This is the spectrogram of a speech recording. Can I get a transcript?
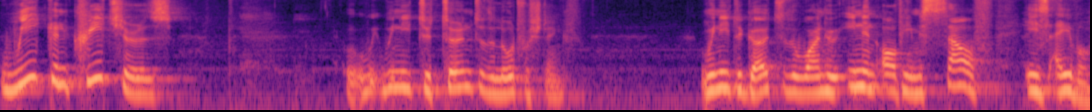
weakened creatures, we need to turn to the Lord for strength. We need to go to the one who, in and of himself, is able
